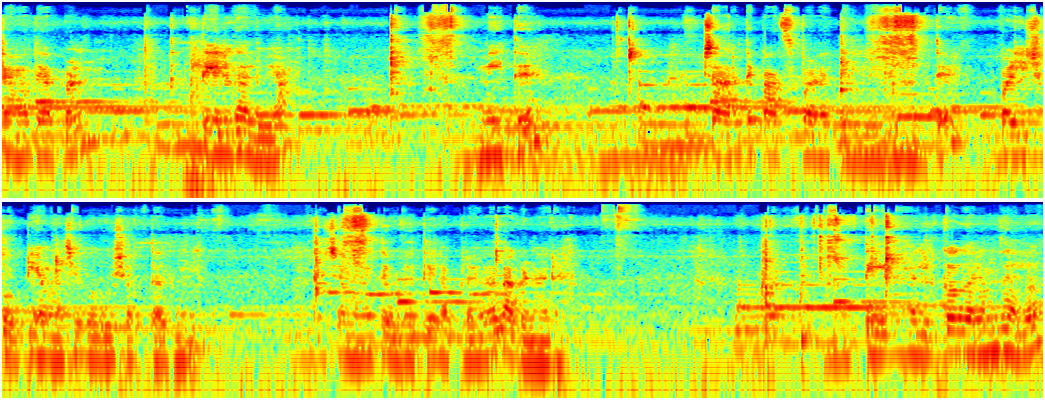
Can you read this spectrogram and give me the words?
त्यामध्ये आपण तेल घालूया. मी इथे चार ते पाच पळ्या तेल घालते पळी छोटी आहे माझी बघू शकता तुम्ही. त्याच्यामुळे तेवढं तेल आपल्याला लागणार आहे. तेल हलकं गरम झालं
